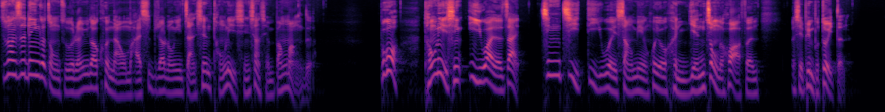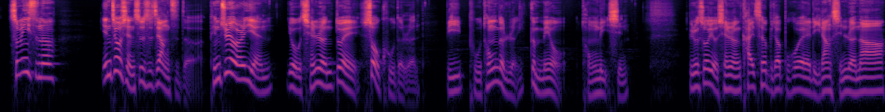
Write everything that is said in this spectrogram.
就算是另一个种族的人遇到困难，我们还是比较容易展现同理心向前帮忙的。不过，同理心意外的在经济地位上面会有很严重的划分。而且并不对等，什么意思呢？研究显示是这样子的：平均而言，有钱人对受苦的人比普通的人更没有同理心。比如说，有钱人开车比较不会礼让行人啊，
